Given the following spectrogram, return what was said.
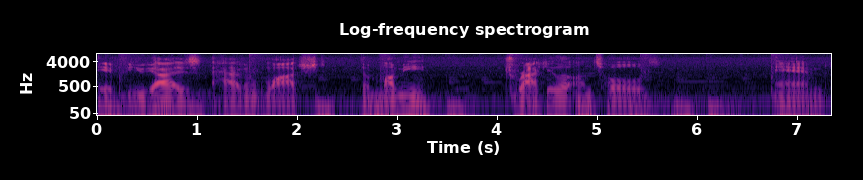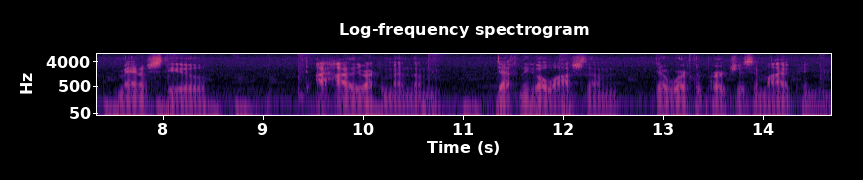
if you guys haven't watched The Mummy, Dracula Untold, and Man of Steel, I highly recommend them. Definitely go watch them. They're worth a purchase, in my opinion.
